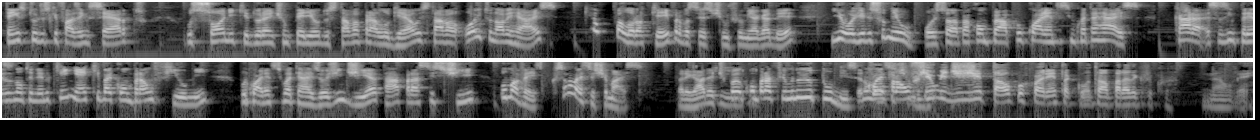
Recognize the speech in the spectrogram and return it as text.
tem estúdios que fazem certo. O Sonic, durante um período, estava para aluguel, estava 8, 9 reais que é um valor ok para você assistir um filme em HD, e hoje ele sumiu. Hoje só dá para comprar por 40, 50 reais. Cara, essas empresas não entendendo quem é que vai comprar um filme por 40, 50 reais hoje em dia, tá? para assistir uma vez. Porque você não vai assistir mais. Tá ligado? É tipo eu comprar filme no YouTube. Você não comprar vai um filme digital por 40 conto é uma parada que ficou. Não, velho.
